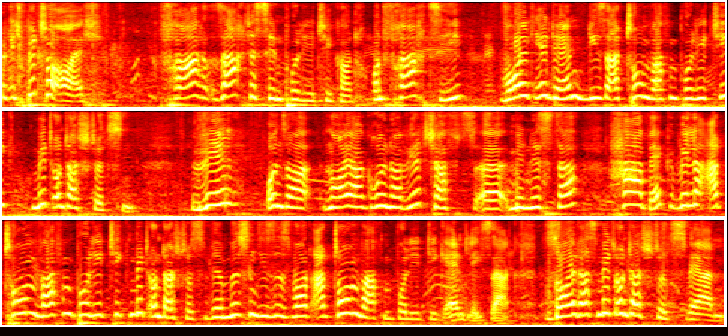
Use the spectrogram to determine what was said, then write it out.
Und ich bitte euch, sagt es den Politikern und fragt sie, wollt ihr denn diese Atomwaffenpolitik mit unterstützen? Will unser neuer grüner Wirtschaftsminister Habeck will Atomwaffenpolitik mit unterstützen. Wir müssen dieses Wort Atomwaffenpolitik endlich sagen. Soll das mit unterstützt werden?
